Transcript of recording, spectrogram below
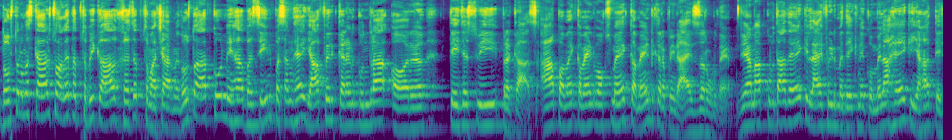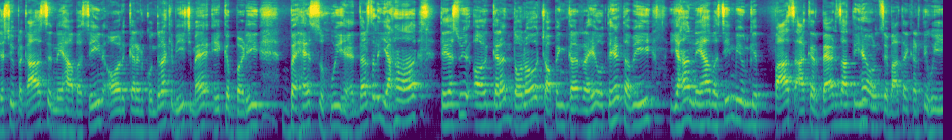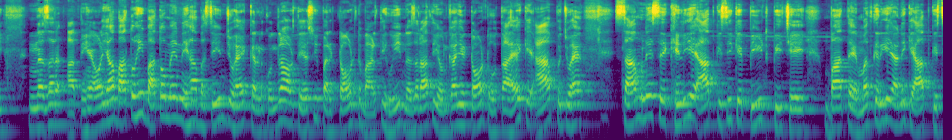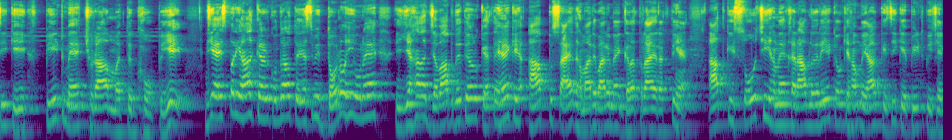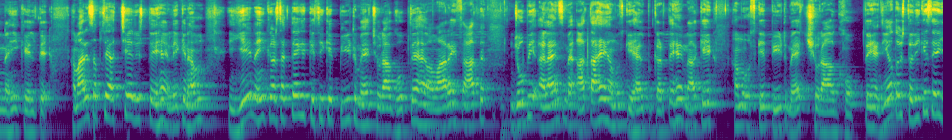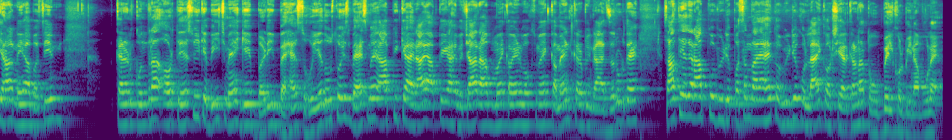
दोस्तों, नमस्कार, स्वागत आप सभी का गजब समाचार में। दोस्तों, आपको नेहा भसीन पसंद है या फिर करण कुंद्रा और तेजस्वी प्रकाश? आप हमें कमेंट बॉक्स में कमेंट कर अपनी राय ज़रूर दें। जी हम आपको बता दें कि लाइव फ़ीड में देखने को मिला है कि यहाँ तेजस्वी प्रकाश, नेहा भसीन और करण कुंद्रा के बीच में एक बड़ी बहस हुई है। दरअसल, यहाँ तेजस्वी और करण दोनों चॉपिंग कर रहे होते हैं, तभी यहाँ नेहा भसीन भी उनके पास आकर बैठ जाती हैं और उनसे बातें करती हुई नज़र आती हैं। और यहाँ बातों ही बातों में नेहा भसीन जो है करण कुंद्रा और तेजस्वी पर टॉन्ट मारती हुई नज़र आती है। उनका ये टॉन्ट होता है कि आप जो है सामने से खिलिए, आप किसी के पीठ पीछे बातें मत करिए, यानी कि आप किसी की पीठ में छुरा मत घोंपिए। जी हाँ इस पर यहाँ करण कुंद्रा और तेजस्वी दोनों ही उन्हें यहाँ जवाब देते हैं और कहते हैं कि आप शायद हमारे बारे में गलत राय रखती हैं। आपकी सोच ही हमें ख़राब लग रही है क्योंकि हम यहाँ किसी के पीठ पीछे नहीं खेलते। हमारे सबसे अच्छे रिश्ते हैं, लेकिन हम ये नहीं कर सकते कि किसी के पीठ में छुरा घोपते हैं। हमारे साथ जो भी अलायंस में आता है, हम उसकी हेल्प करते हैं, ना कि हम उसके पीठ में छुरा घोपते हैं। जी हाँ तो इस तरीके से यहाँ नेहा भसीन करण कुंद्रा और तेजस्वी के बीच में ये बड़ी बहस हुई है। दोस्तों, इस बहस में आपकी क्या राय, आपके क्या है विचार, आप हमें कमेंट बॉक्स में कमेंट कर अपनी राय ज़रूर दें। साथ ही अगर आपको वीडियो पसंद आया है तो वीडियो को लाइक और शेयर करना तो बिल्कुल भी ना भूलें।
